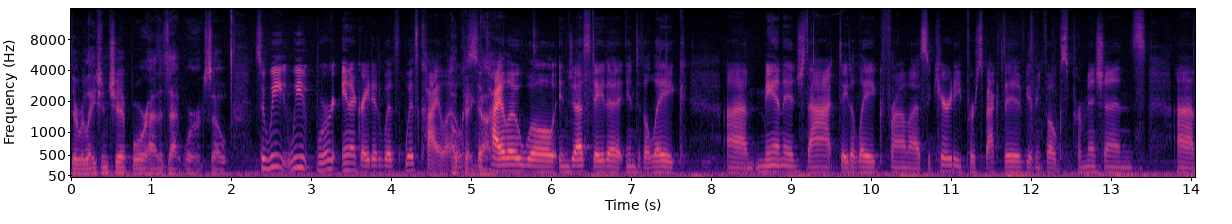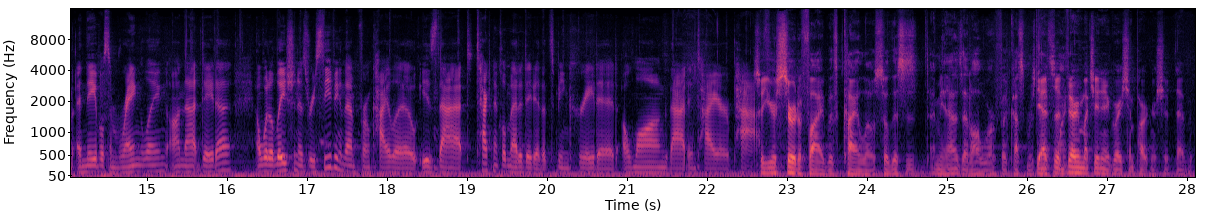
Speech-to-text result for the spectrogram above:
the relationship, or how does that work? So So we, we we're integrated with with Kylo. Okay, so got it. Kylo will ingest data into the lake, um, manage that data lake from a security perspective, giving folks permissions, um, enable some wrangling on that data. And what Alation is receiving them from Kylo is that technical metadata that's being created along that entire path. so you're certified with Kylo. So this is I mean, how does that all work for a customer Yeah, it's a very much an integration partnership that, w-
